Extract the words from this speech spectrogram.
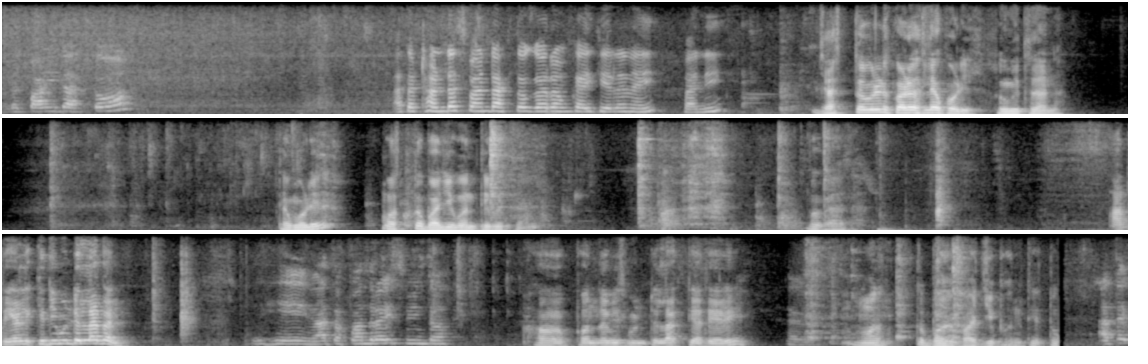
आता पाणी टाकतो आता थंडच पाणी टाकतो गरम काही केलं नाही पाणी. जास्त वेळ कळसल्या पडी सुमित्रानं त्यामुळे मस्त भाजी बनते मित्रांनो. बघा आता. आता याला किती मिनटं लागन? हे आता पंधरा वीस मिनिटं. हा पंधरा वीस मिनटं लागते आता याले हो. मस्त भाजी बनते तो. आता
